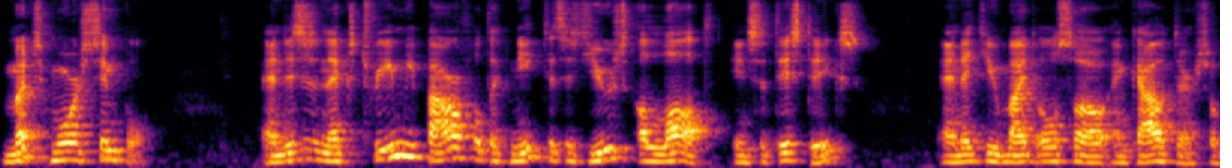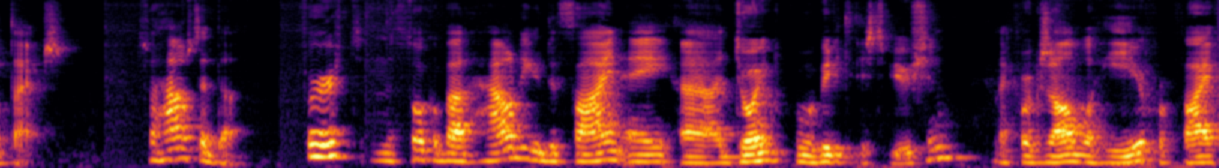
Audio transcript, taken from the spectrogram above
much more simple. And this is an extremely powerful technique that is used a lot in statistics and that you might also encounter sometimes. So how's that done? First, let's talk about how do you define a uh, joint probability distribution, like for example here for five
